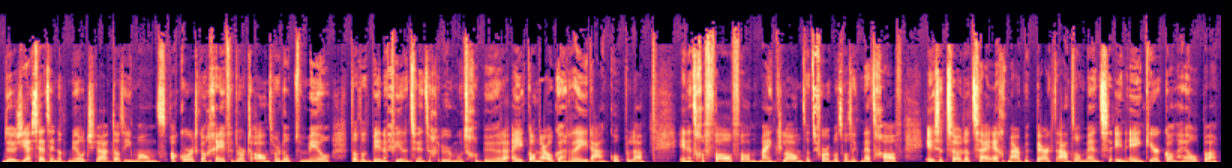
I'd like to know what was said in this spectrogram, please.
Dus jij zet in dat mailtje dat iemand akkoord kan geven door te antwoorden op de mail, dat het binnen 24 uur moet gebeuren. En je kan er ook een reden aan koppelen. In het geval van mijn klant, het voorbeeld wat ik net gaf, is het zo dat zij echt maar een beperkt aantal mensen in één keer kan helpen.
